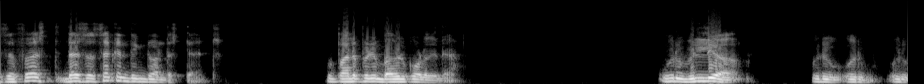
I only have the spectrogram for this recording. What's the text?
is the first that's the second thing to understand പലപ്പോഴും ബൈബിൾ കോളേജില്ല ഒരു വലിയ ഒരു ഒരു ഒരു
